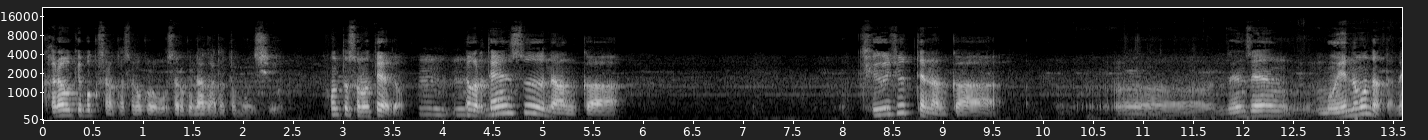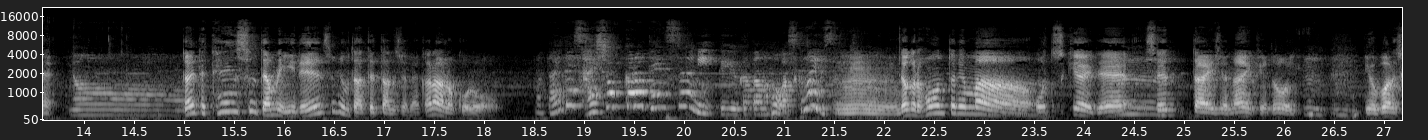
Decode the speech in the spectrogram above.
カラオケボックスなんかその頃おそらくなかったと思うし本当その程度。だから点数なんか90点なんかうん全然無縁のもんだったね。あー大体点数ってあんまり入れずに歌ってたんじゃないかなあの頃。まあ、大体最初から点数にっていう方の方が少ないですよね、うん。だから本当にまあうん。お付き合いでうん。接待じゃないけどうんうん呼ばれこ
